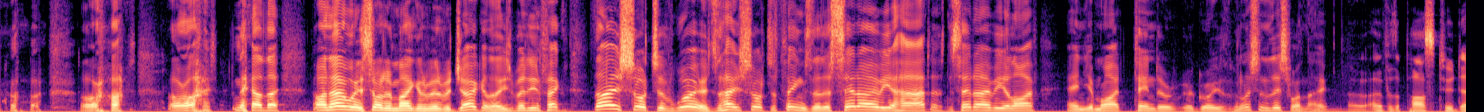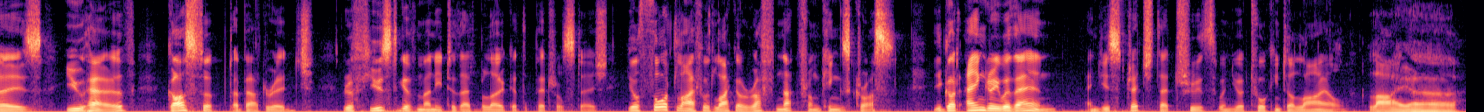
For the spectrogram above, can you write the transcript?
all right, all right. Now, the, I know we're sort of making a bit of a joke of these, but in fact, those sorts of words, those sorts of things that are said over your heart and said over your life, and you might tend to agree with them. Listen to this one, though. Uh, over the past two days, you have gossiped about Reg, refused to give money to that bloke at the petrol station. Your thought life was like a rough nut from King's Cross. You got angry with Anne, and you stretched that truth when you were talking to Lyle. Liar.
